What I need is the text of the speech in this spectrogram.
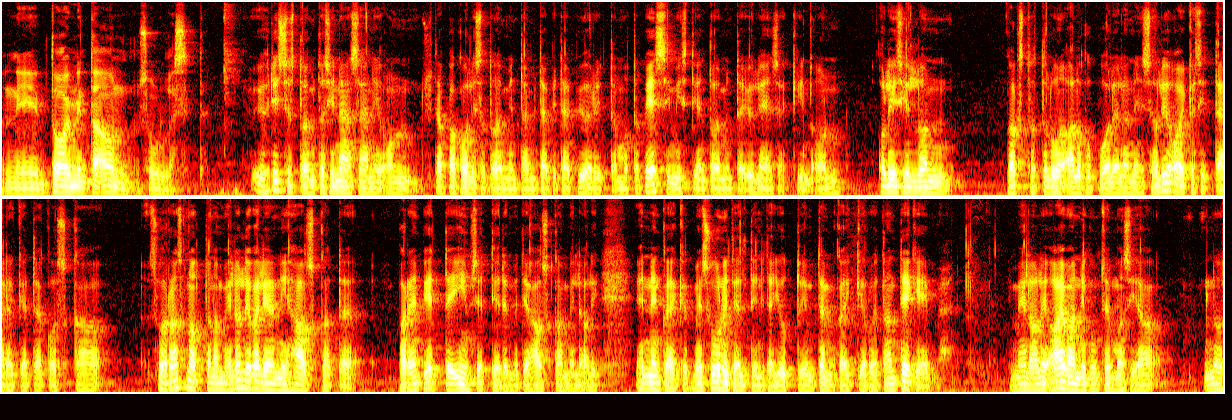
niin toiminta on sulle sitten? yhdistystoiminta sinänsä niin on sitä pakollista toimintaa, mitä pitää pyörittää, mutta pessimistien toiminta yleensäkin on. Oli silloin 2000-luvun alkupuolella, niin se oli oikeasti tärkeää, koska suoraan sanottuna meillä oli välillä niin hauskaa, että parempi, ettei ihmiset tiedä, miten hauskaa meillä oli. Ennen kaikkea, että me suunniteltiin niitä juttuja, mitä me kaikki ruvetaan tekemään. Meillä oli aivan niin semmoisia no,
